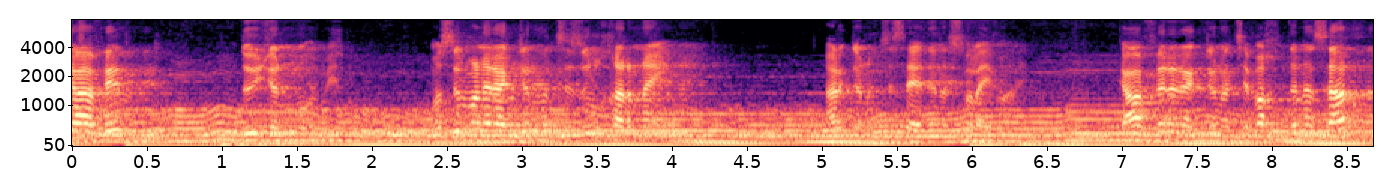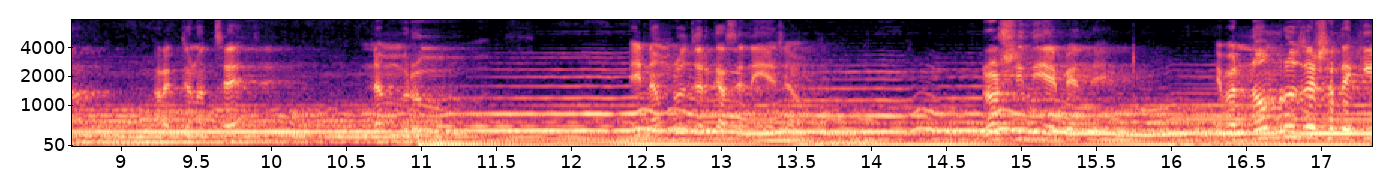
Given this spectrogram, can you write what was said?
কাফের, দুইজন মুমিন। মুসলমানের একজন হচ্ছে জুলকার নাই আরেকজন হচ্ছে সাইদানা সুলাইমান। কাফেরের একজন হচ্ছে বাখতানাসার আরেকজন হচ্ছে নমরুদ। এই নমরুজের কাছে নিয়ে যাও, রশি দিয়ে বেঁধে। এবার নমরুজের সাথে কি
